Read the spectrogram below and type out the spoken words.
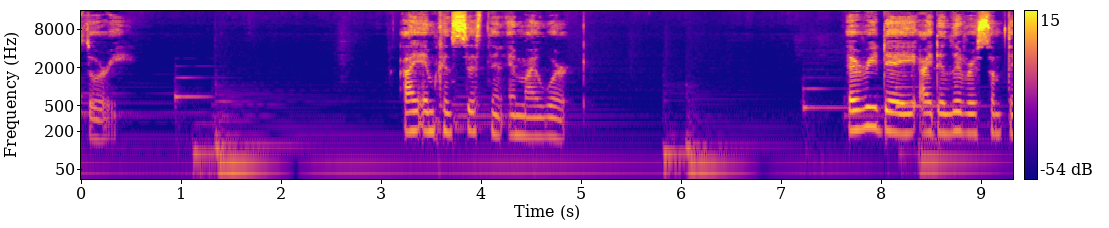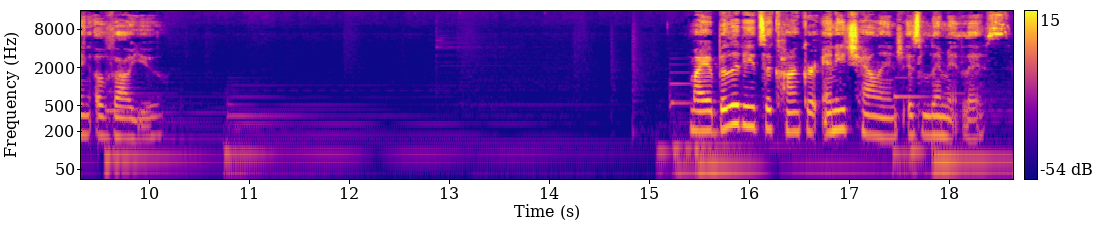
story. I am consistent in my work. Every day I deliver something of value. My ability to conquer any challenge is limitless.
